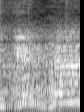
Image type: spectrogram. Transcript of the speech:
to get back.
